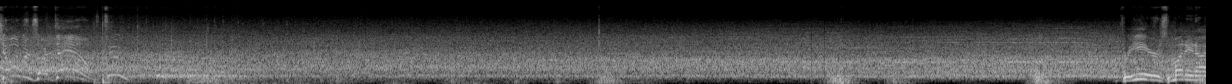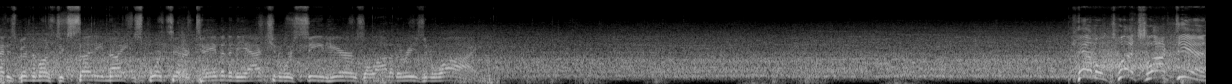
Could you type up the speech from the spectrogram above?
shoulders are down! For Monday night has been the most exciting night in sports entertainment, and the action we're seeing here is a lot of the reason why. Camel clutch locked in,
